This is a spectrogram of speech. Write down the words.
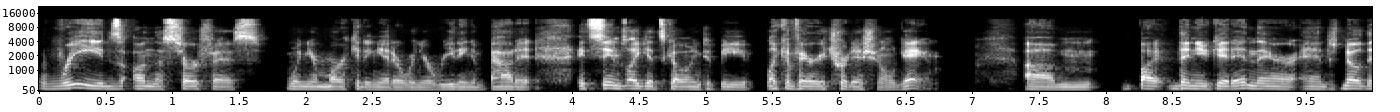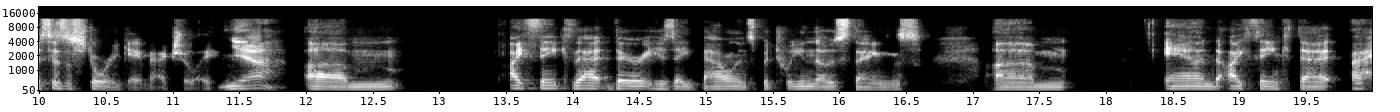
reads on the surface when you're marketing it or when you're reading about it. It seems like it's going to be like a very traditional game um, but then you get in there and no, this is a story game actually. Yeah. Um, I think that there is a balance between those things. Um, and I think that I,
